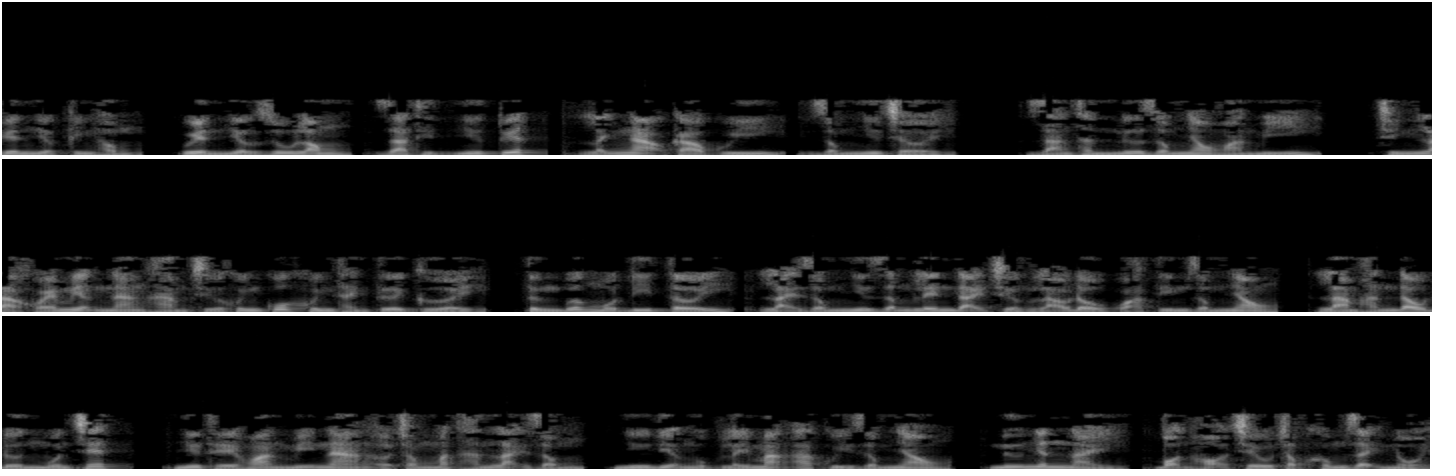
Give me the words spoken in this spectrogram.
phiên nhược kinh hồng, uyển nhược du long, da thịt như tuyết, lãnh ngạo cao quý, giống như trời, dáng thần nữ giống nhau hoàn mỹ, chính là khóe miệng nàng hàm chứa khuynh quốc khuynh thành tươi cười, từng bước một đi tới, lại giống như dẫm lên đại trưởng lão đầu quả tim giống nhau, làm hắn đau đớn muốn chết, như thế hoàn mỹ nàng ở trong mắt hắn lại giống, như địa ngục lấy mạng ác quỷ giống nhau, nữ nhân này, bọn họ trêu chọc không dậy nổi,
